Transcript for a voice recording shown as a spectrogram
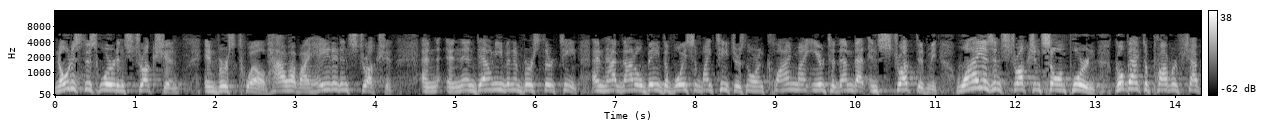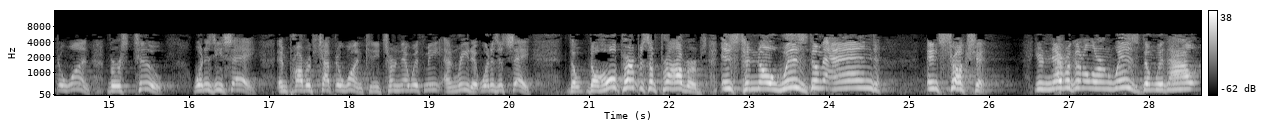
Notice this word instruction in verse 12. How have I hated instruction? And, and then down even in verse 13. And have not obeyed the voice of my teachers, nor inclined my ear to them that instructed me. Why is instruction so important? Go back to Proverbs chapter 1, verse 2. What does he say? In Proverbs chapter 1, can you turn there with me and read it? What does it say? The, the whole purpose of Proverbs is to know wisdom and instruction. You're never going to learn wisdom without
